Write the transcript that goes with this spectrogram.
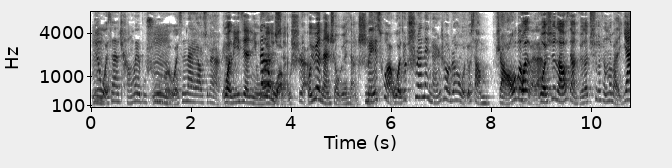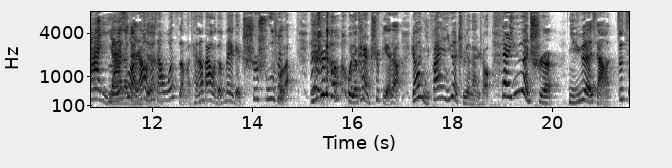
因为我现在肠胃不舒服，嗯我现在要去干点别的。我理解你，但是我不是，我越难受我越想吃。没错，我就吃完那难受之后，我就想着吧我回来。我是老想觉得吃个什么东西把它压一压没错，的然后我就想，我怎么才能把我的胃给吃舒服了？于是呢，我就开始吃别的。然后你发现越吃越难受，但是越吃你越想就继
